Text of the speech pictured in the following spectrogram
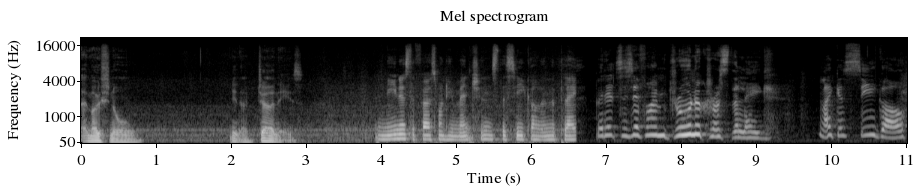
emotional, you know, journeys. Nina's the first one who mentions the seagull in the play. But it's as if I'm drawn across the lake, like a seagull.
